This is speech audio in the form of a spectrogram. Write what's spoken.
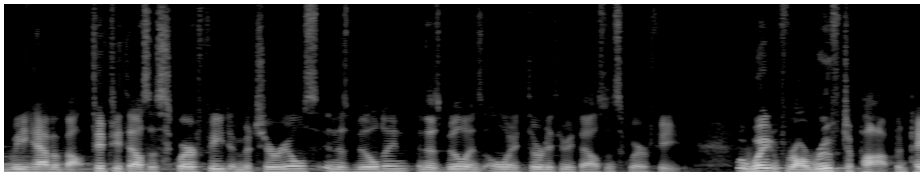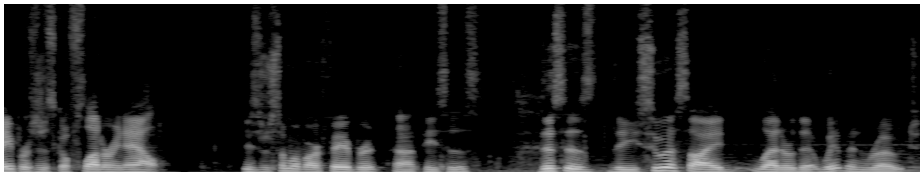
We have about 50,000 square feet of materials in this building, and this building is only 33,000 square feet. We're waiting for our roof to pop and papers just go fluttering out. These are some of our favorite uh, pieces. This is the suicide letter that Whitman wrote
